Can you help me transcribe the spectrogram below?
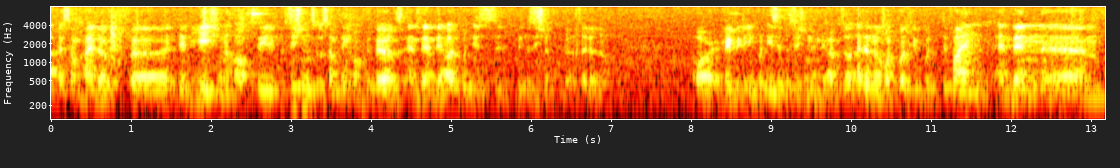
uh, some kind of uh, deviation of the positions or something of the birds, and then the output is the position of the birds. I don't know. Or maybe the input is a position and the output. I don't know what, what you would define, and then um,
